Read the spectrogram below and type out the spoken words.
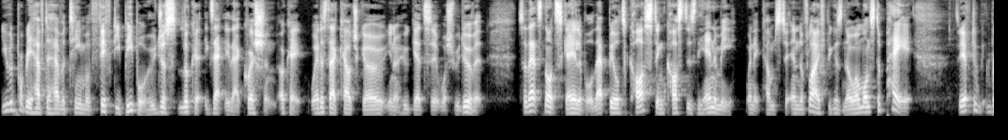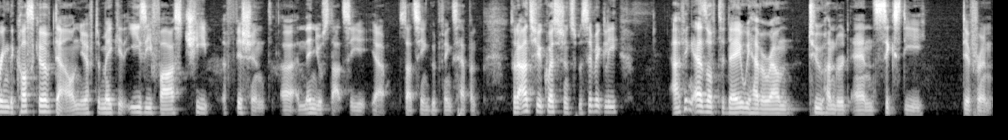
you would probably have to have a team of 50 people who just look at exactly that question. Okay, where does that couch go? You know, who gets it? What should we do with it? So that's not scalable. That builds cost, and cost is the enemy when it comes to end of life because no one wants to pay. So you have to bring the cost curve down. You have to make it easy, fast, cheap, efficient, uh, and then you'll start see yeah start seeing good things happen. So to answer your question specifically, I think as of today we have around 260 different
